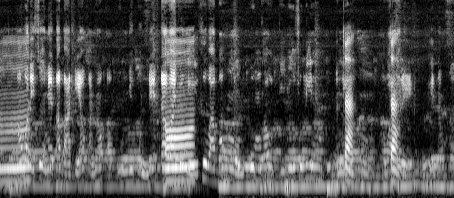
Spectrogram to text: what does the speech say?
อืเขาม บ่ได้ซื้อแม่ตาบาทเดียวกันเขาก็คุมอยู่บุญเด้แต่ว่าอยู่นี่คือว่าบ่ฮู้คุมเขาสิอยู่สุรินทร์อันนี้จ้ะบ่ฮู้เพราะว่าจ้ะ บ่ได้เฮ็ดน้ำเขา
